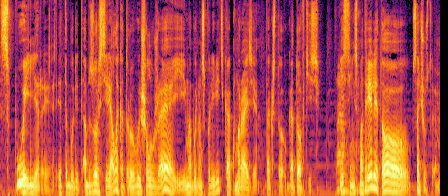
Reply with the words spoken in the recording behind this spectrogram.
спойлеры. Это будет обзор сериала, который вышел уже, и мы будем спойлерить как мрази. Так что готовьтесь. Да. Если не смотрели, то сочувствуем.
